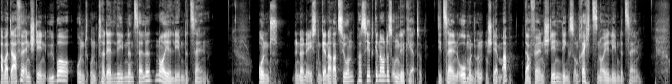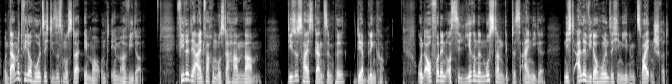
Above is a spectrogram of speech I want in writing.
aber dafür entstehen über und unter der lebenden Zelle neue lebende Zellen. Und in der nächsten Generation passiert genau das Umgekehrte. Die Zellen oben und unten sterben ab, dafür entstehen links und rechts neue lebende Zellen. Und damit wiederholt sich dieses Muster immer und immer wieder. Viele der einfachen Muster haben Namen. Dieses heißt ganz simpel der Blinker. Und auch von den oszillierenden Mustern gibt es einige. Nicht alle wiederholen sich in jedem zweiten Schritt.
